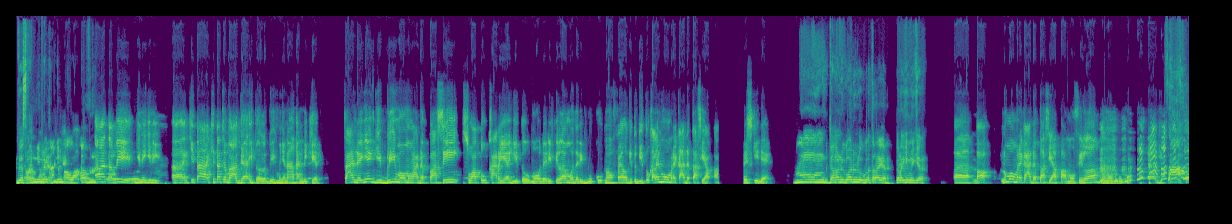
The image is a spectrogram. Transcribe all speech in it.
Best Oh, anime animal ever. Ah, tapi gini-gini, eh, kita kita coba agak itu lebih menyenangkan dikit. Seandainya Ghibli mau mengadaptasi suatu karya gitu, mau dari film, mau dari buku, novel gitu-gitu, kalian mau mereka adaptasi apa? Rizky deh. Hmm, jangan gua dulu, gua terakhir. Gua lagi mikir. Eh, Tok, lu mau mereka adaptasi apa? Mau film, mau buku, novel gitu?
